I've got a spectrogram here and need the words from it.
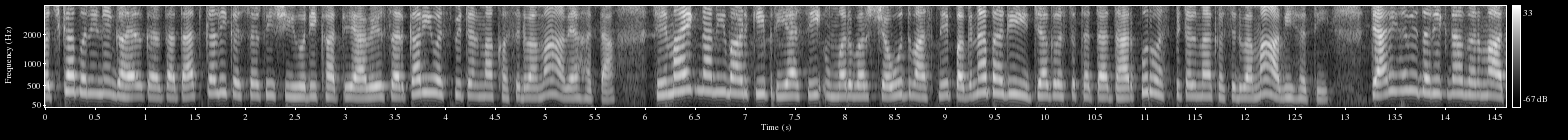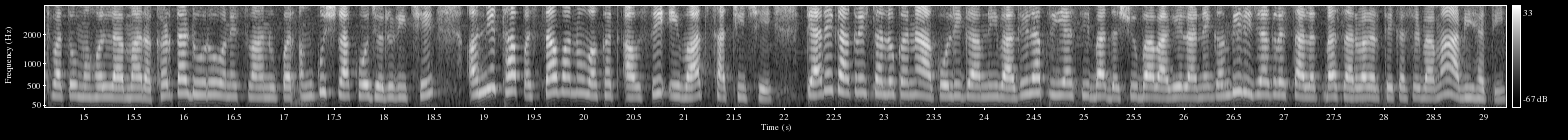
બચકા ભરીને ઘાયલ કરતા તાત્કાલિક અસરથી શિહોરી ખાતે આવેલ સરકારી હોસ્પિટલમાં ખસેડવામાં આવ્યા હતા. જેમાં એક નાની બાળકી પ્રિયાસી, ઉંમર વર્ષ ચૌદ માસને પગના ભાગે ઈજાગ્રસ્ત થતા ધારપુર હોસ્પિટલમાં ખસેડવામાં આવી હતી. ત્યારે હવે દરેકના ઘરમાં અથવા તો મહોલ્લામાં રખડતા ઢોરો અને શ્વાન ઉપર અંકુશ રાખવો જરૂરી છે. અન્યથા પસ્તાવવાનો વખત આવશે એ વાત સાચી છે. ત્યારે કાંકરેજ તાલુકાના આકોલી ગામની વાઘેલા પ્રિયાસીબા દશુબા વાઘેલાને ગંભીર ઇજાગ્રસ્ત હાલતમાં સારવાર અર્થે ખસેડવામાં આવી હતી.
